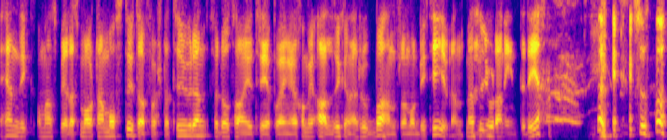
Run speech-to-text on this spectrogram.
Henrik, om han spelar smart, han måste ju ta första turen för då tar han ju tre poäng. Jag kommer ju aldrig kunna rubba han från objektiven. Men så mm. gjorde han inte det. så då,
